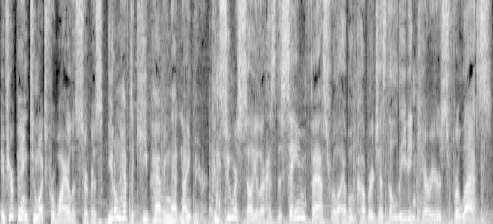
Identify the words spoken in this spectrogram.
If you're paying too much for wireless service, you don't have to keep having that nightmare. Consumer Cellular has the same fast, reliable coverage as the leading carriers for less.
